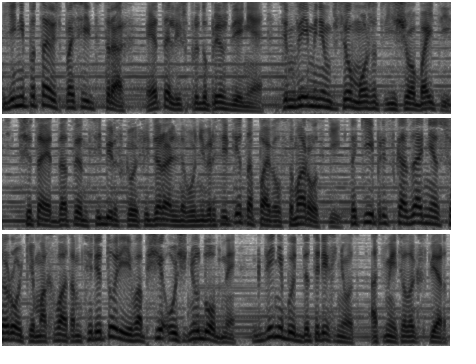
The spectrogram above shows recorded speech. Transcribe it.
я не пытаюсь посеять страх, это лишь предупреждение». Тем временем все может еще обойтись, считает доцент Сибирского федерального университета Павел Самородский. Такие предсказания с широким охватом территории вообще очень удобны, где-нибудь дотряхнет, отметил эксперт.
